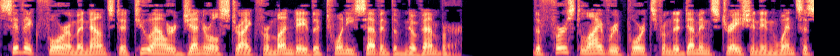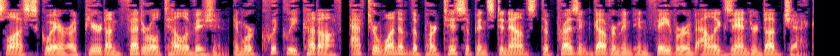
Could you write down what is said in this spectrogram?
Civic Forum announced a two-hour general strike for Monday 27 November. The first live reports from the demonstration in Wenceslas Square appeared on federal television and were quickly cut off, after one of the participants denounced the present government in favor of Alexander Dubček.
